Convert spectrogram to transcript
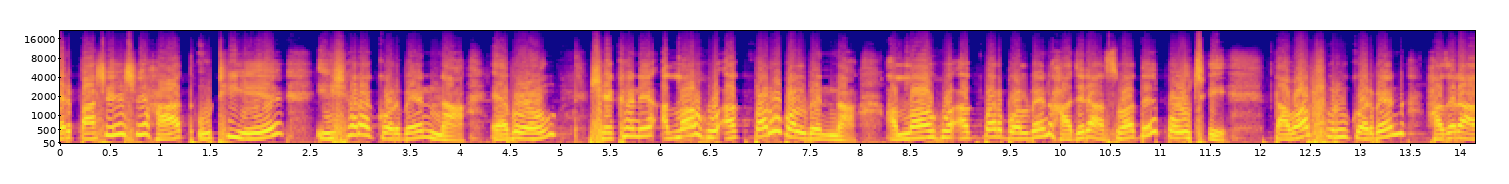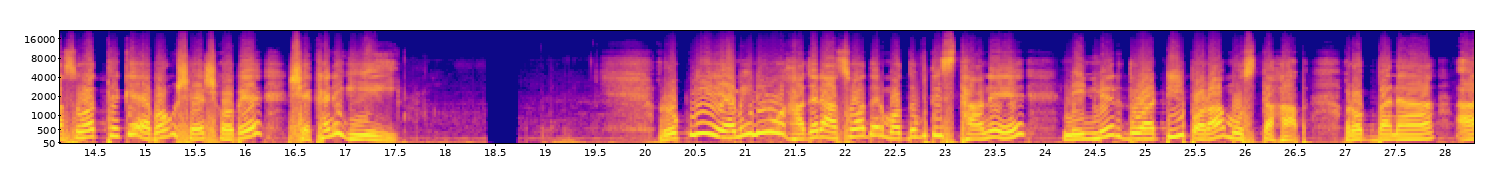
এর পাশে এসে হাত উঠিয়ে ইশারা করবেন না এবং সেখানে আল্লাহু আকবরও বলবেন না। আল্লাহু আকবর বলবেন, হাজারা আসওয়াদে পৌঁছে। তাওয়াফ শুরু করবেন, হাজারা আসওয়াদ থেকে এবং শেষ হবে সেখানে গিয়েই। রুকনি ও হাজার আসওয়াদের মধ্যবর্তী স্থানে নিম্নের দোয়াটি পড়া মুস্তাহাব। রব্বানা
